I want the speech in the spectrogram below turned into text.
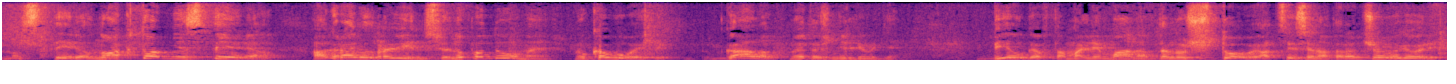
ну стырил. Ну а кто мне стырил? Ограбил провинцию. Ну подумай, ну кого эти? Галов? Ну это же не люди. Белгов, там, Алиманов. Да ну что вы, отцы сенатора, что вы говорите?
